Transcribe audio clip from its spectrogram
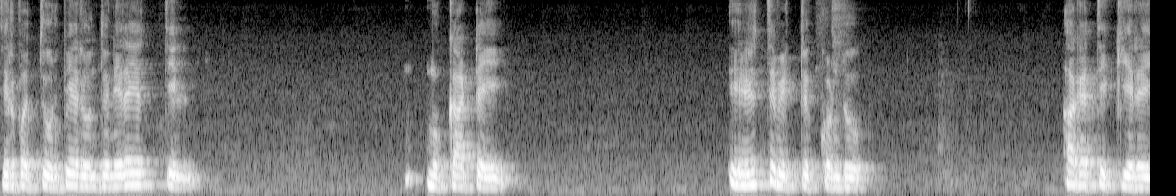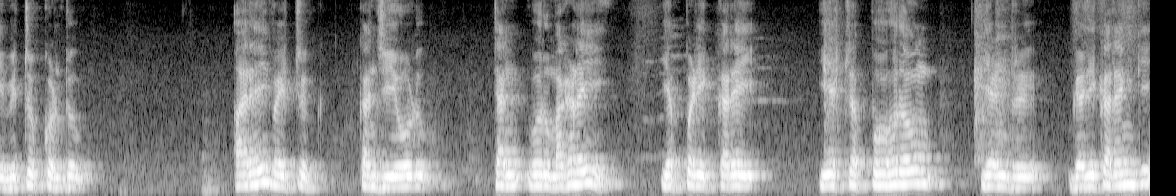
திருப்பத்தூர் பேருந்து நிலையத்தில் முக்காட்டை இழுத்துவிட்டு கொண்டு அகத்திக்கீரை விற்றுக்கொண்டு அரை வயிற்று கஞ்சியோடு தன் ஒரு மகளை எப்படி கரை ஏற்றப் போகிறோம் என்று கதி கலங்கி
